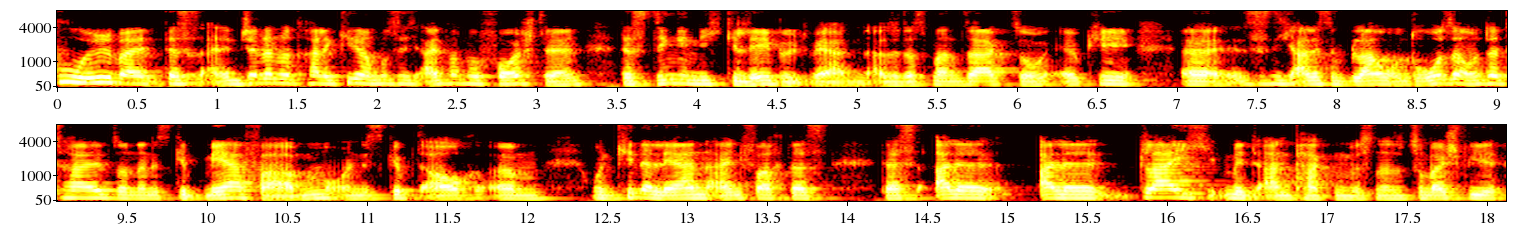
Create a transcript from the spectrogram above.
cool, weil das ist eine genderneutrale Kita. Man muss sich einfach nur vorstellen, dass Dinge nicht gelabelt werden. Also dass man sagt so, okay, äh, es ist nicht alles in Blau und Rosa unterteilt, sondern es gibt mehr Farben und es gibt auch ähm, und Kinder lernen einfach, dass dass alle alle gleich mit anpacken müssen. Also zum Beispiel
